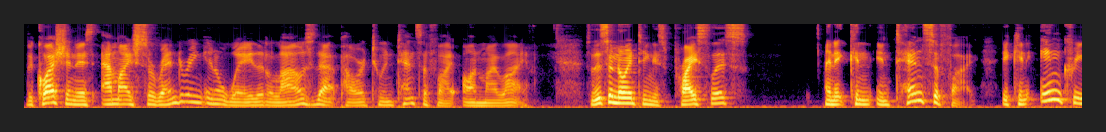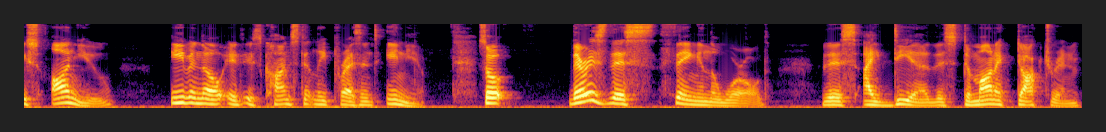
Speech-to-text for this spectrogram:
The question is, am I surrendering in a way that allows that power to intensify on my life? So this anointing is priceless and it can intensify, it can increase on you, even though it is constantly present in you. So there is this thing in the world, this idea, this demonic doctrine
